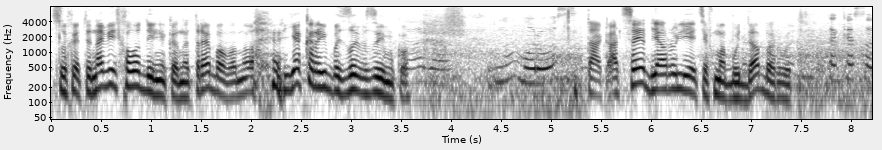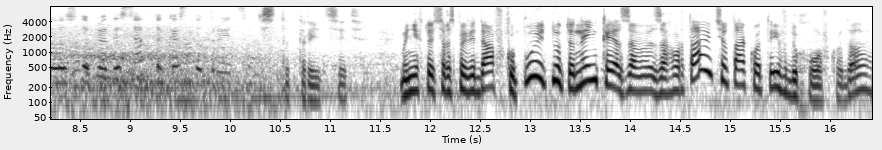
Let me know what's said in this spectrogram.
Слухайте, навіть холодильника не треба, воно як риба взимку. Ну, мороз. Так, а це для рулетів, мабуть, да, беруть? Таке сало 150, таке 130. 130. Мені хтось розповідав, купують, ну, тоненьке, за- загортають отак от і в духовку, да?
